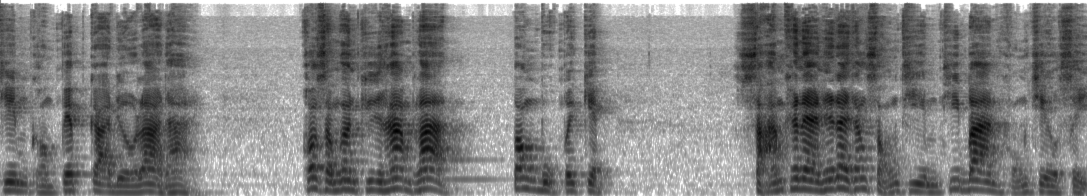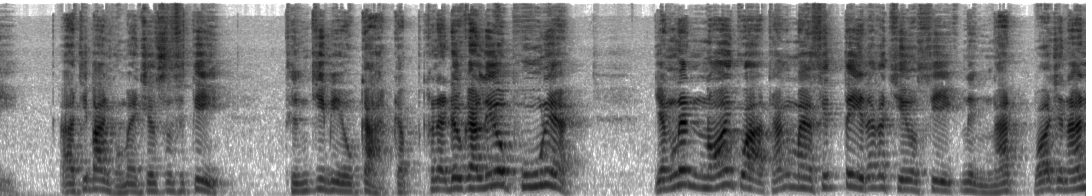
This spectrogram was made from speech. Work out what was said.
ทีมของเป๊ปกาเดโอล่าได้ ข้อสำคัญคือห้ามพลาดต้องบุกไปเก็บ 3 คะแนนให้ได้ทั้ง 2 ทีมที่บ้านของเชลซีที่บ้านของแมนเชสเตอร์ซิตี้ถึงจะมีโอกาสครับขณะเดียวกันลิเวอร์พูลเนี่ยยังเล่นน้อยกว่าทั้งแมนซิตี้และก็เชลซีอีกหนึ่งนัด เพราะฉะนั้น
